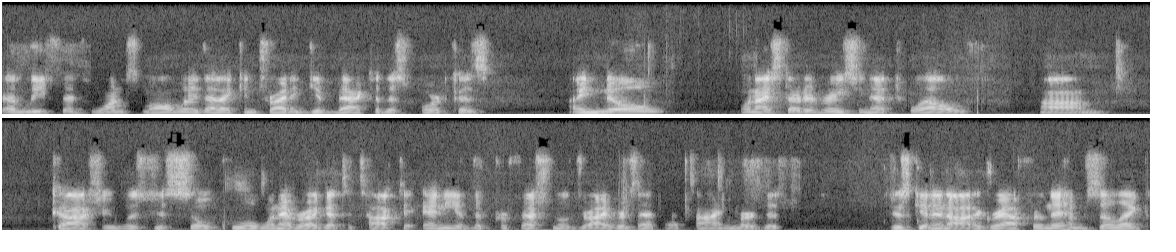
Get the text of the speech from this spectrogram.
at least that's one small way that I can try to give back to the sport because I know when I started racing at 12, um, gosh, it was just so cool whenever I got to talk to any of the professional drivers at that time or just just get an autograph from them. So like,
